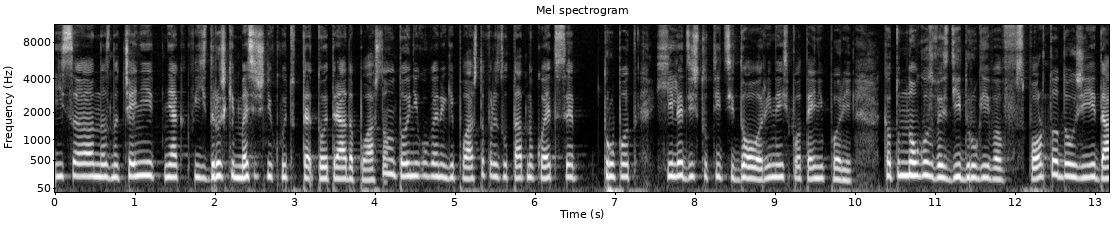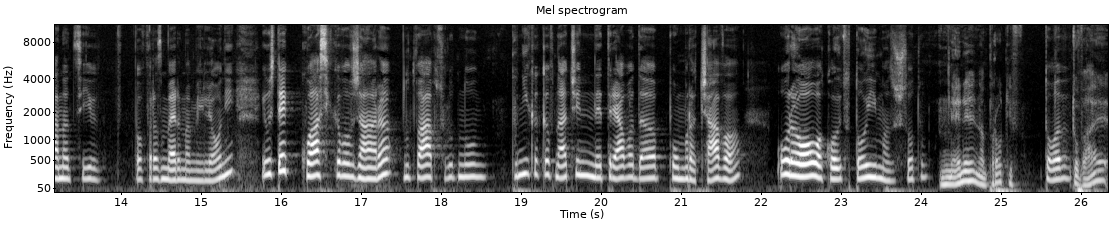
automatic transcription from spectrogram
и са назначени някакви издръжки месечни, които той трябва да плаща, но той никога не ги плаща, в резултат на което се трупат хиляди стотици долари на изплатени пари. Като много звезди други в спорта дължи данъци в размер на милиони. И още е класика в жанра, но това абсолютно по никакъв начин не трябва да помрачава ореола, който той има, защото... Не, не, напротив. Той е... Това е...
